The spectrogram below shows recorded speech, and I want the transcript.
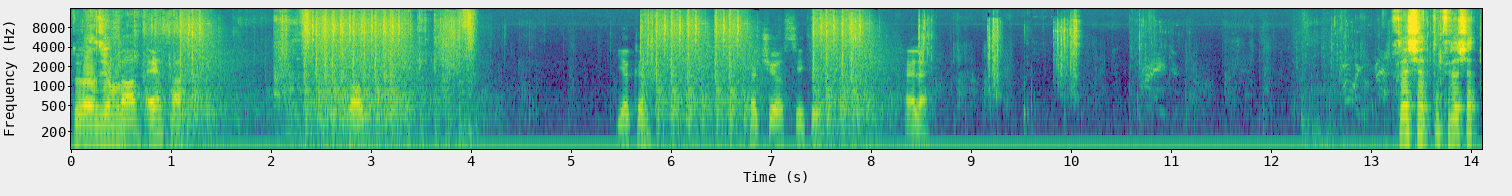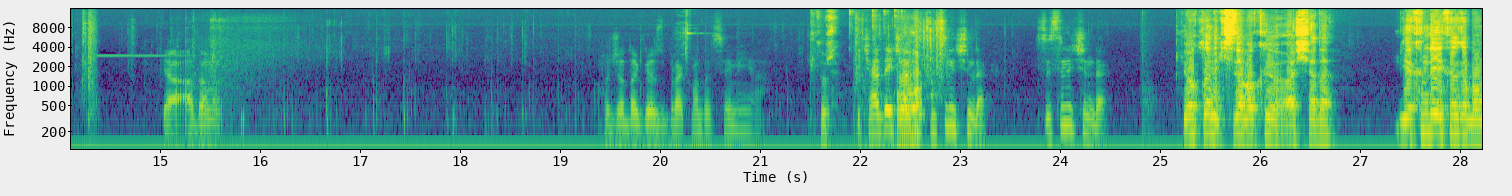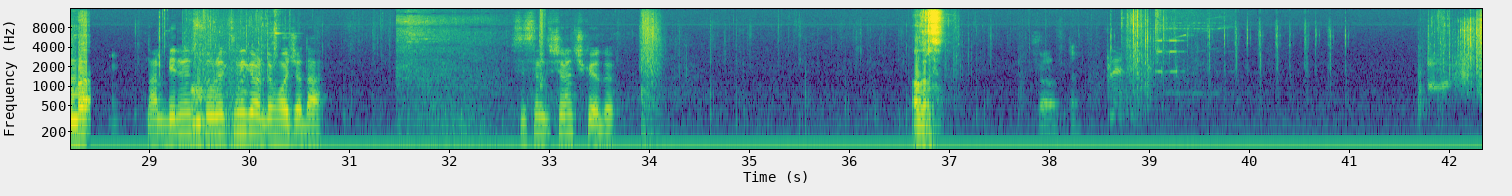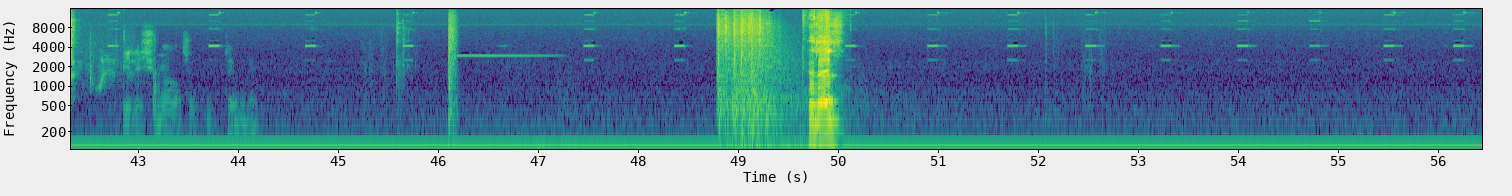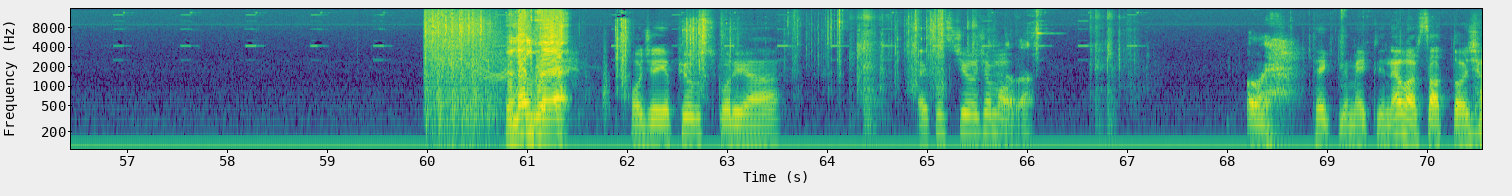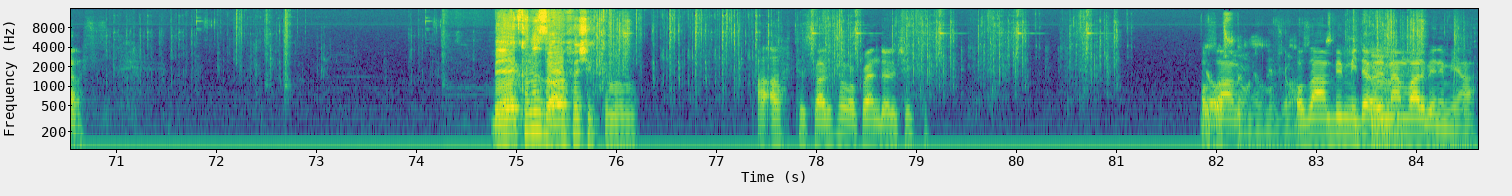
Dur alacağım onu. Sağ, en sağ. Sol. Yakın. Kaçıyor CT. Hele. Flash attım flash attım. Ya adamı... Hoca da göz bırakmadı Semih ya. Dur. İçeride içeride sisin içinde. Sisin içinde. Yok lan ikisi de bakıyor aşağıda. Yakın değil kanka bomba. Lan birinin suretini gördüm hocada. Sisin dışına çıkıyordu. Helal be. Hoca yapıyor bu sporu ya. SSC hocam o. Oy. Tekli mekli ne var sattı hocam. B yakınız da AF çektim onu. Aa tesadüfe bak ben de öyle çektim. O Yavaş zaman o zaman. o zaman bir mide ölmem var benim ya.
